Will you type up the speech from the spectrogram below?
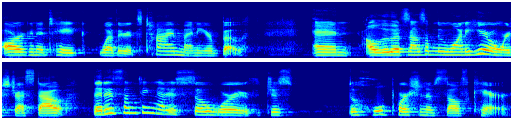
are going to take whether it's time, money, or both. And although that's not something we want to hear when we're stressed out, that is something that is so worth just the whole portion of self care.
